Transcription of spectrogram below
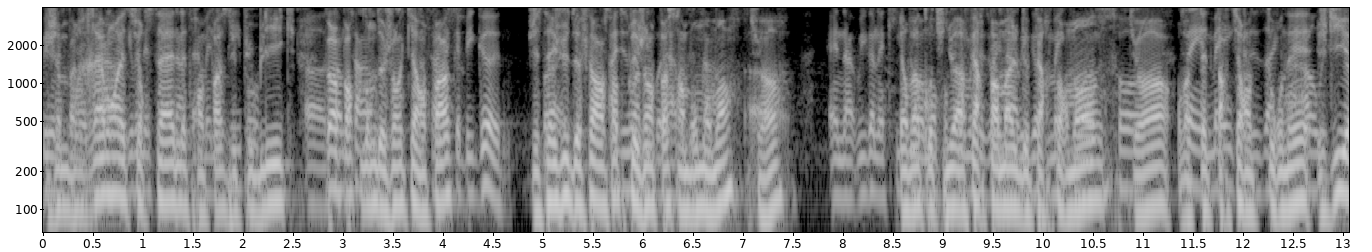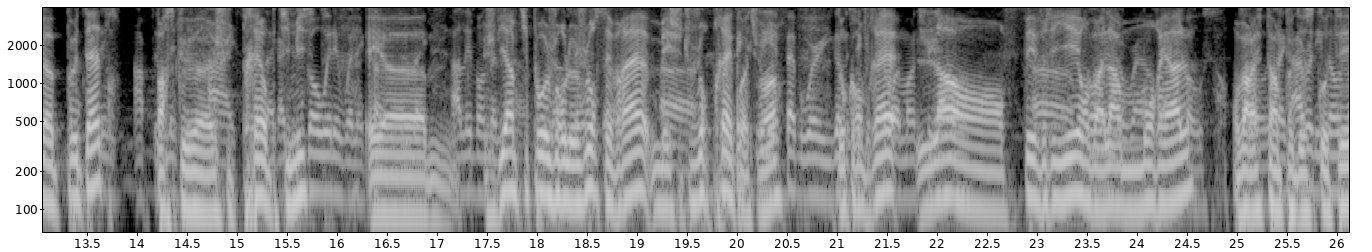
J'aime vraiment être sur scène, être en face du public, peu importe le nombre de gens qu'il y a en face. J'essaie juste de faire en sorte que les gens passent un bon moment, tu vois. Et on va continuer à faire pas mal de performances, tu vois. On va peut-être partir en tournée. Je dis euh, peut-être parce que euh, je suis très optimiste et euh, je vis un petit peu au jour le jour, c'est vrai, mais je suis toujours prêt, quoi, tu vois. Donc en vrai, là en février, on va aller à Montréal. On va rester un peu de ce côté.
